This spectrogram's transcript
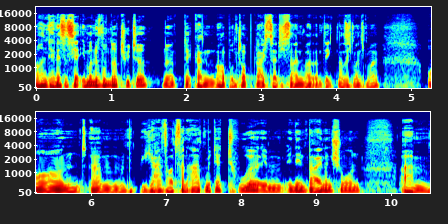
Ron Dennis ist ja immer eine Wundertüte. Ne? Der kann Hop und Top gleichzeitig sein, weil dann denkt man sich manchmal. Und ähm, ja, Wout van Aert mit der Tour im, in den Beinen schon. Ähm,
